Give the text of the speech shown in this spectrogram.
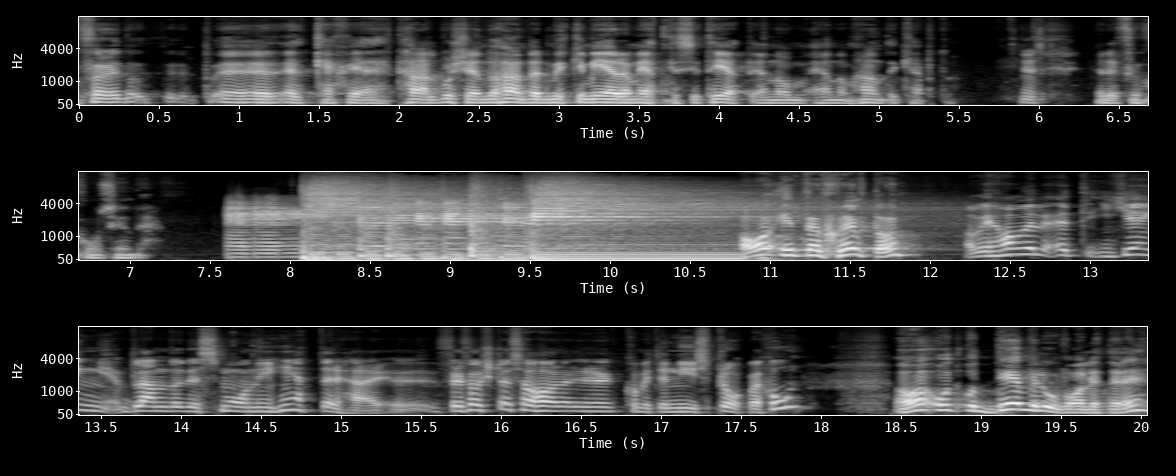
för eh, kanske ett halvår sedan. Då handlade det mycket mer om etnicitet än om, än om handikapp. Eller funktionshinder. Ja, internationellt då? Ja, vi har väl ett gäng blandade smånyheter här. För det första så har det kommit en ny språkversion. Ja, och, och det är väl ovanligt, eller?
